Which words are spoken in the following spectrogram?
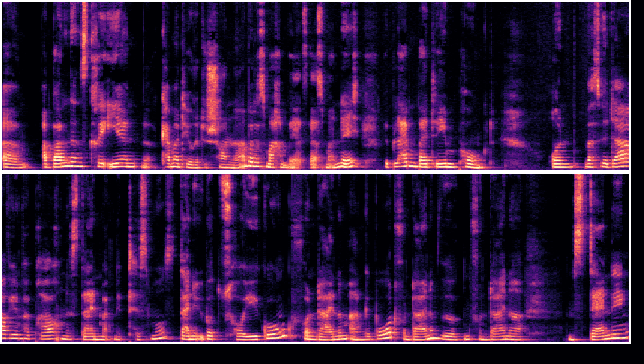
ähm, Abundance kreieren. Kann man theoretisch schon, ne? aber das machen wir jetzt erstmal nicht. Wir bleiben bei dem Punkt. Und was wir da auf jeden Fall brauchen, ist dein Magnetismus, deine Überzeugung von deinem Angebot, von deinem Wirken, von deiner Standing.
